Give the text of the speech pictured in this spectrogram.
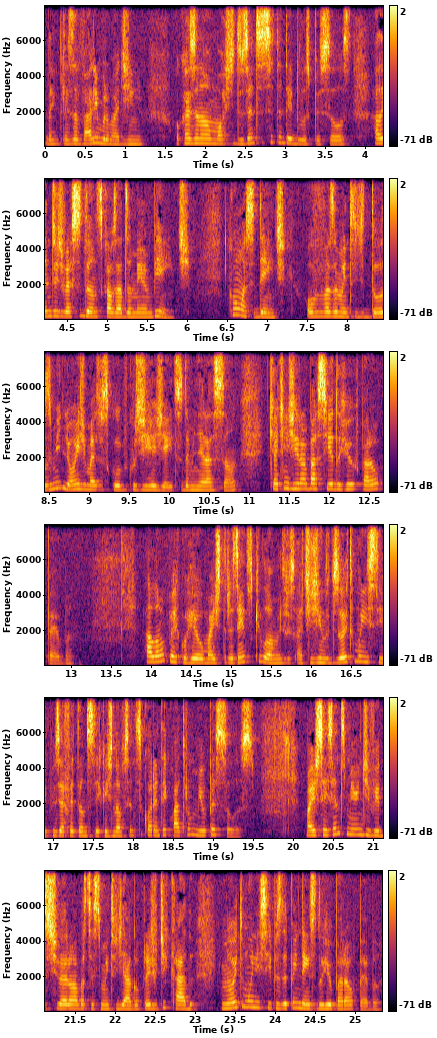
da empresa Vale Brumadinho, ocasionou a morte de 272 pessoas, além de diversos danos causados ao meio ambiente. Com o acidente, houve vazamento de 12 milhões de metros cúbicos de rejeitos da mineração que atingiram a bacia do rio Paraupeba. A lama percorreu mais de 300 quilômetros, atingindo 18 municípios e afetando cerca de 944 mil pessoas. Mais de 600 mil indivíduos tiveram abastecimento de água prejudicado em oito municípios dependentes do rio Paraupeba.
